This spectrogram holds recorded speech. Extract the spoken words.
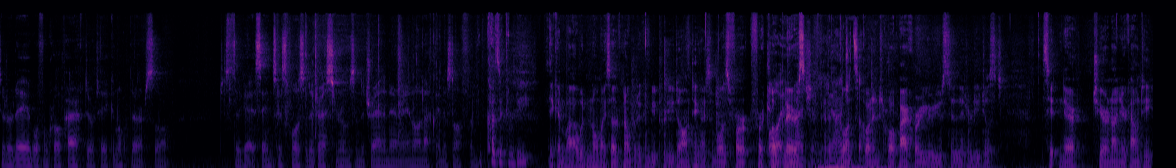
the other day above in Croke Park. They were taken up there, so just to get a sense, I suppose, of the dressing rooms and the training area and all that kind of stuff. And Because it can be it can I wouldn't know myself now, but it can be pretty daunting, I suppose, for, for oh, club I'd players imagine, yeah. going, so. going into Croke Park where you're used to literally just sitting there cheering on your county.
